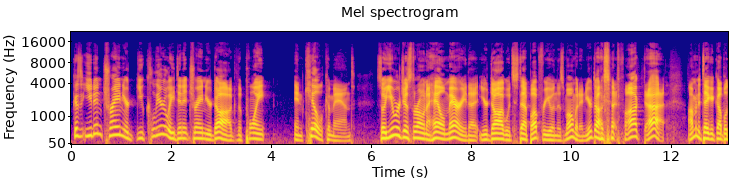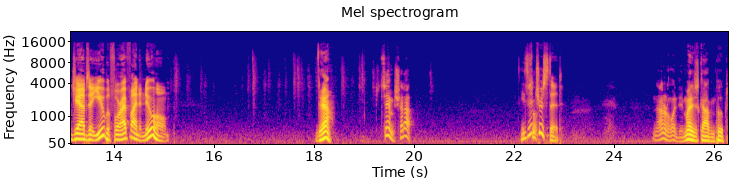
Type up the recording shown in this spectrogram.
because you didn't train your you clearly didn't train your dog the point and kill command. So you were just throwing a hail mary that your dog would step up for you in this moment, and your dog said, "Fuck that! I'm gonna take a couple jabs at you before I find a new home." yeah. Tim, shut up. He's interested. I don't know what he did. Might have just got up and pooped.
